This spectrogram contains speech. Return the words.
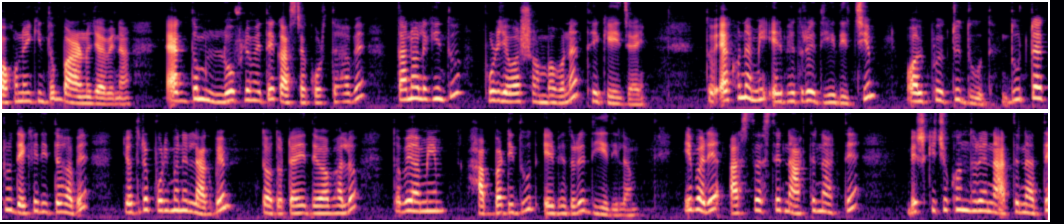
কখনোই কিন্তু বাড়ানো যাবে না। একদম লো ফ্লেমেতে কাজটা করতে হবে, তা নাহলে কিন্তু পুড়ে যাওয়ার সম্ভাবনা থেকেই যায়। তো এখন আমি এর ভেতরে দিয়ে দিচ্ছি অল্প একটু দুধ। দুধটা একটু দেখে দিতে হবে, যতটা পরিমাণে লাগবে ততটাই দেওয়া ভালো। তবে আমি হাফ বাটি দুধ এর ভেতরে দিয়ে দিলাম। এবারে আস্তে আস্তে নাড়তে নাড়তে, বেশ কিছুক্ষণ ধরে নাড়তে নাড়তে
